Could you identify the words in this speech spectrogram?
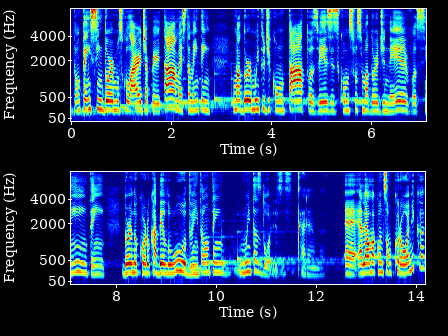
Então tem sim dor muscular de apertar, mas também tem uma dor muito de contato, às vezes, como se fosse uma dor de nervo, assim. Tem dor no couro cabeludo, então tem muitas dores. Assim. Caramba. É, ela é uma condição crônica,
